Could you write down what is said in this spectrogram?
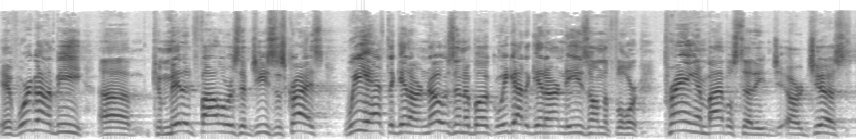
if we're going to be uh, committed followers of Jesus Christ, we have to get our nose in a book. We got to get our knees on the floor. Praying and Bible study are just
